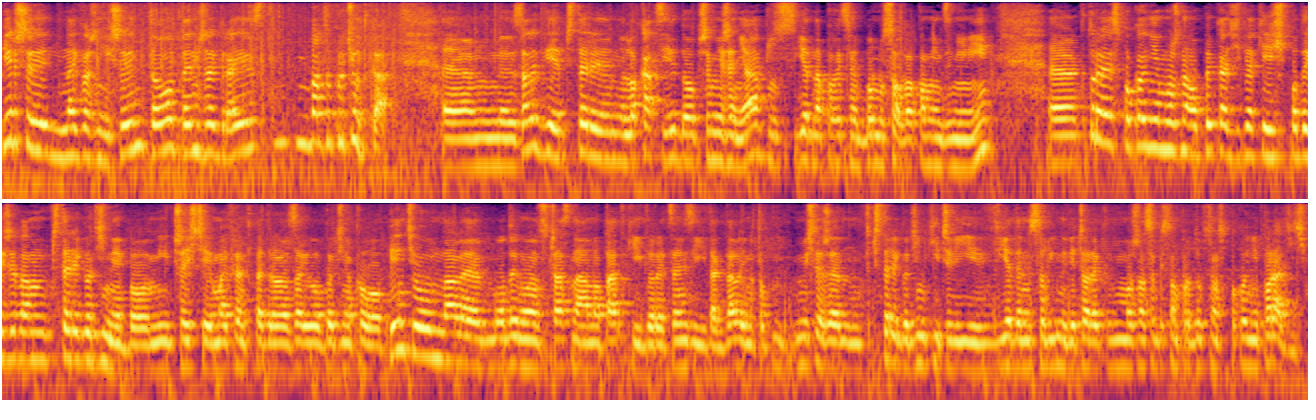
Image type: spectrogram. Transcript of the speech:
Pierwszy, najważniejszy, to ten, że gra jest bardzo króciutka. Zaledwie cztery lokacje do przemierzenia, plus jedna powiedzmy bonusowa pomiędzy nimi, e, które spokojnie można opykać w jakieś podejrzewam 4 godziny, bo mi przejście My Friend Pedro zajęło godzin około 5, no ale odejmując czas na notatki do recenzji i tak dalej, no to myślę, że w 4 godzinki, czyli w jeden solidny wieczorek można sobie z tą produkcją spokojnie poradzić.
